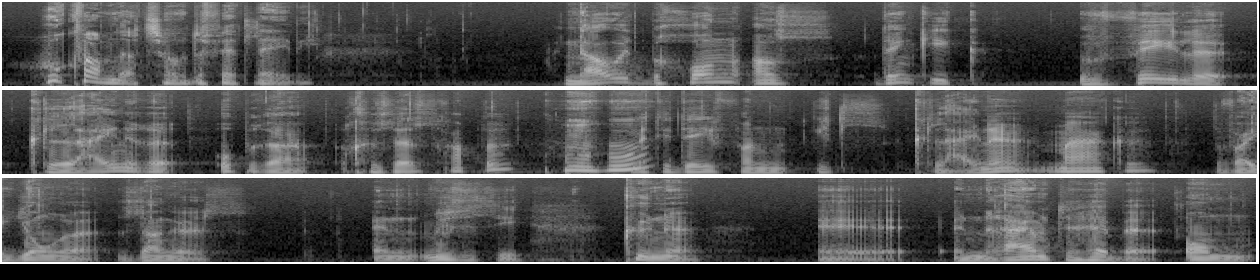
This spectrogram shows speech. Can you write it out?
hoe kwam dat zo, de Fat Lady? Nou, het begon als, denk ik, vele kleinere operagezelschappen... Mm -hmm. met het idee van iets kleiner maken... waar jonge zangers en muzici kunnen eh, een ruimte hebben om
